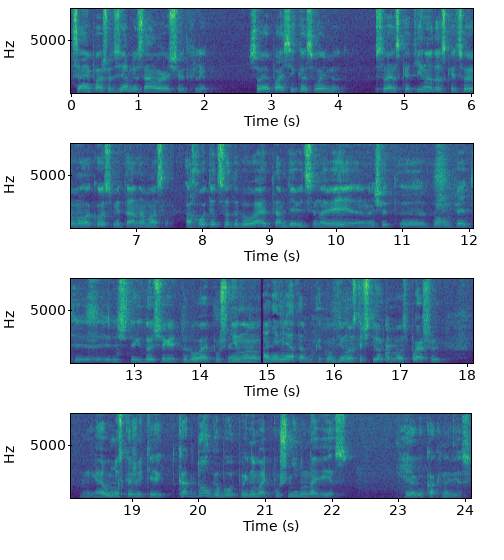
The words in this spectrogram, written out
Сами пашут землю, сами выращивают хлеб. Своя пасека, свой мед. Своя скотина, так сказать, свое молоко, сметана, масло. Охотятся, добывают там 9 сыновей, значит, э, по-моему, 5 или 4 дочери, добывают пушнину. Они меня там, в каком, в 94-м, спрашивают, а вы мне скажите, как долго будут принимать пушнину на вес? Я говорю, как на вес?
